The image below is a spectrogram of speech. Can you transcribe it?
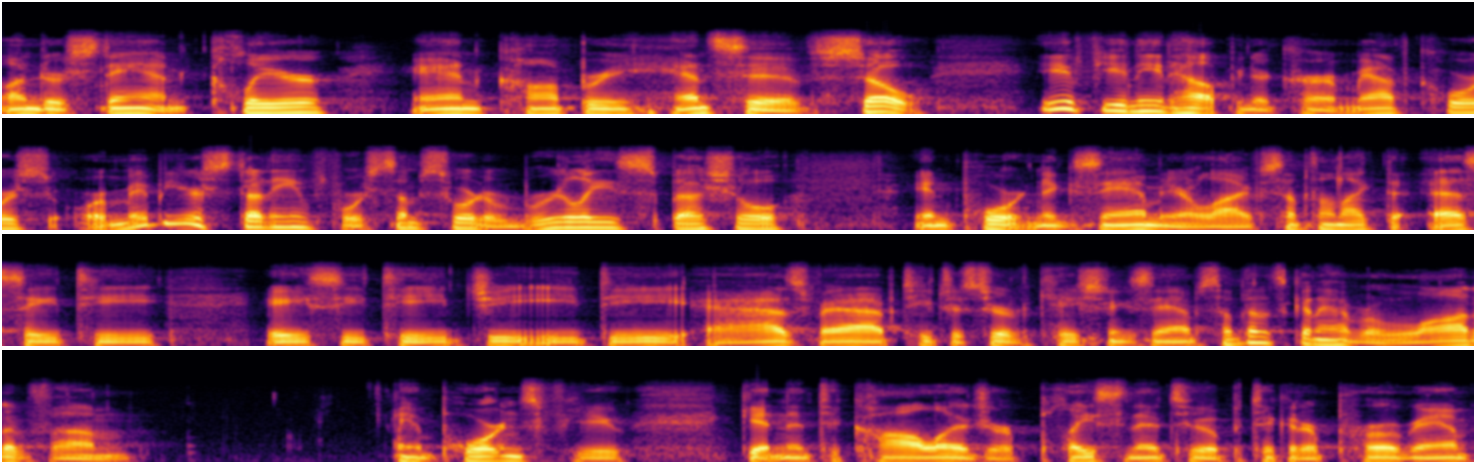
understand, clear and comprehensive. So, if you need help in your current math course, or maybe you're studying for some sort of really special important exam in your life, something like the SAT, ACT, GED, ASVAB, teacher certification exam, something that's going to have a lot of um, importance for you getting into college or placing into a particular program.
